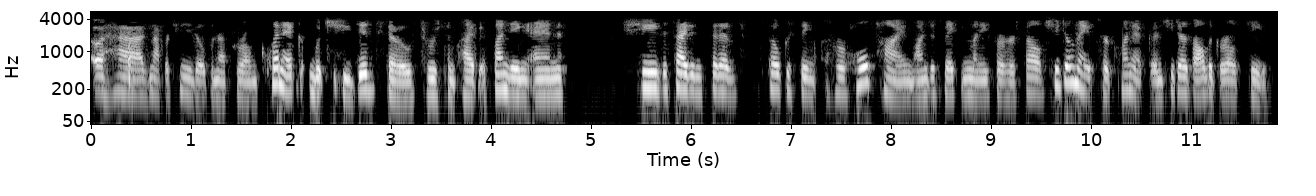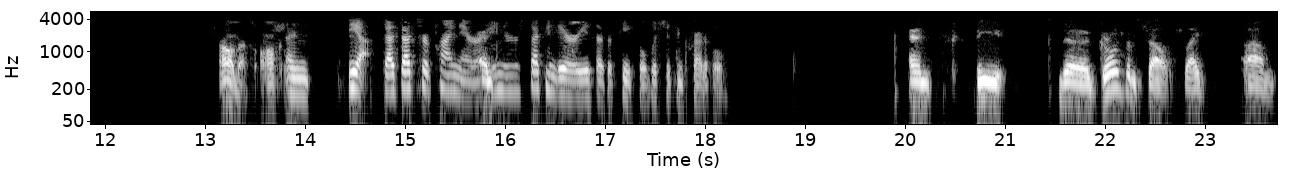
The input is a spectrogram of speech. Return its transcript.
uh, had an opportunity to open up her own clinic, which she did so through some private funding, and she decided instead of focusing her whole time on just making money for herself, she donates her clinic and she does all the girls' teeth. Oh, that's awesome. And yeah, that that's her primary, And- her secondary is other people, which is incredible. And the the girls themselves, like um,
